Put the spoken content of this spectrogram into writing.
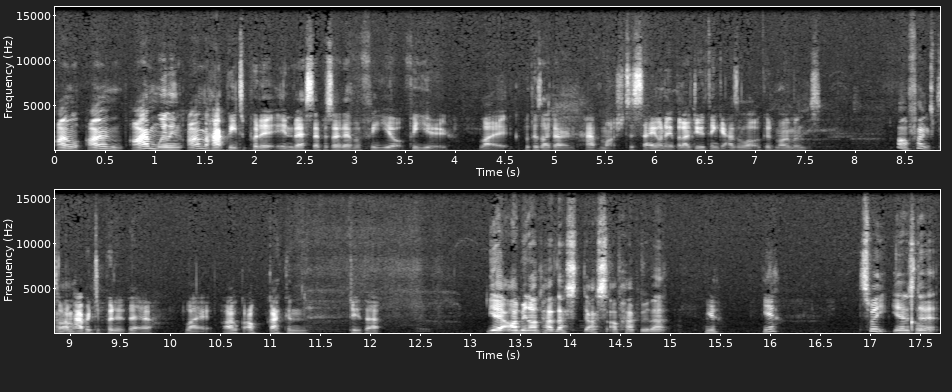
I'm I'm I'm willing. I'm happy to put it in best episode ever for you for you, like because I don't have much to say on it, but I do think it has a lot of good moments. Oh, thanks, So. I'm happy to put it there. Like I I, I can do that. Yeah, I mean, I'm happy. That's, that's I'm happy with that. Yeah. Yeah. Sweet. Yeah, let's Cool. do it.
